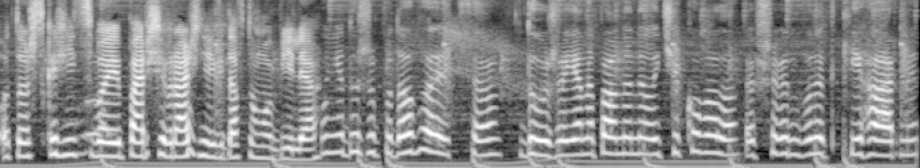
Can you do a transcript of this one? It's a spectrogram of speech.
Отож, скажіть свої перші враження від автомобіля. Мені дуже подобається. Дуже. Я напевно не очікувала, що він буде такий гарний.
